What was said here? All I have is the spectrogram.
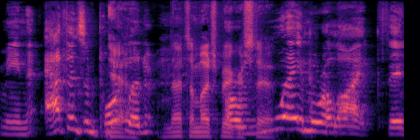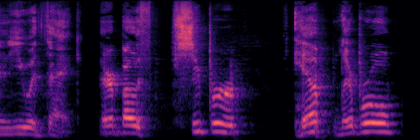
I mean, Athens and Portland Yeah. That's a much bigger are step. way more alike than you would think. They're both super hip, liberal,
